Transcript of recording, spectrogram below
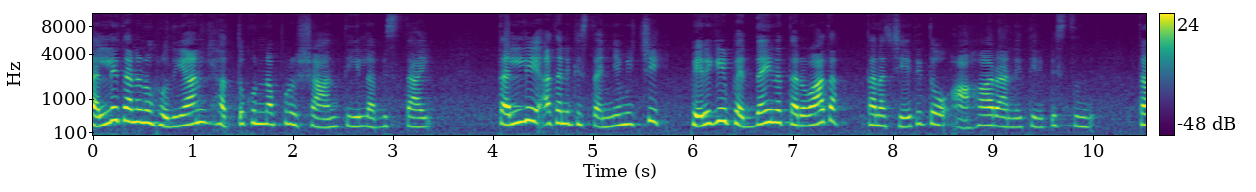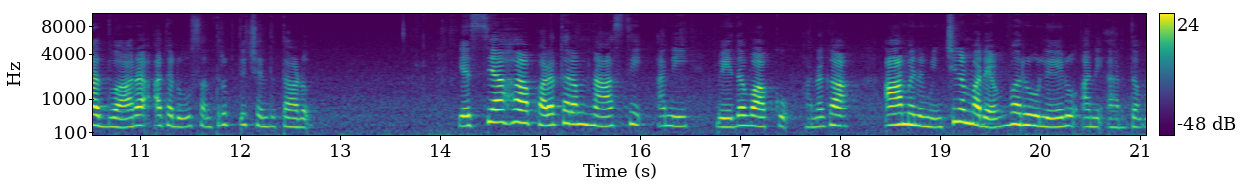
తల్లి తనను హృదయానికి హత్తుకున్నప్పుడు శాంతి లభిస్తాయి. తల్లి అతనికి స్తన్యమిచ్చి పెరిగి పెద్దయిన తరువాత తన చేతితో ఆహారాన్ని తినిపిస్తుంది. తద్వారా అతడు సంతృప్తి చెందుతాడు. యస్యాహ పరతరం నాస్తి అని వేదవాక్కు అనగా ఆమెను మించిన మరెవ్వరూ లేరు అని అర్థం.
